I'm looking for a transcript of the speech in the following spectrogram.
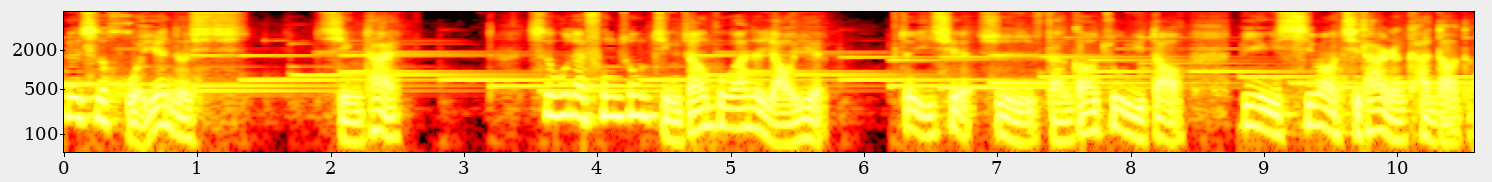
类似火焰的形态，似乎在风中紧张不安的摇曳。这一切是梵高注意到，并希望其他人看到的。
